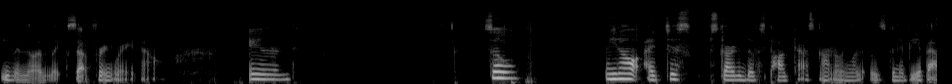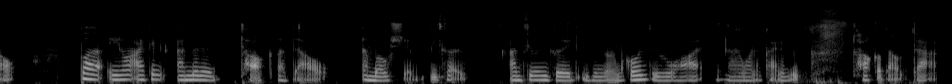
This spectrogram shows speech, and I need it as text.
even though I'm like suffering right now. And so, you know, I just started this podcast not knowing what it was going to be about. But, you know, I think I'm going to talk about emotion because I'm feeling good even though I'm going through a lot and I want to kind of talk about that.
